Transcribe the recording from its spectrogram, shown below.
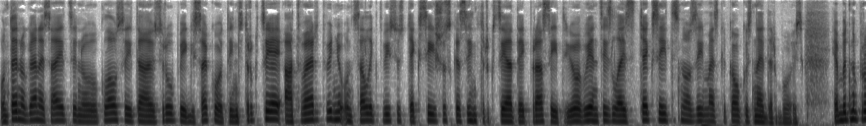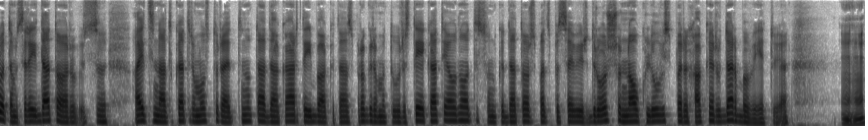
un te nu gan es aicinu klausītājus rūpīgi sekot instrukcijai, atvērt viņu un salikt visus ķeksīšus, kas instrukcijā tiek prasīti, jo viens izlaists ķeksītis nozīmēs, ka kaut kas nedarbojas. Ja, bet, nu, protams, arī dators aicinātu katram uzturēt nu, tādā kārtībā, ka tās programmatūras tiek atjaunotas un ka dators pats par sevi ir drošs un nav kļuvis par hakeru darba vietu. Ja. Uh mhm. -huh.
